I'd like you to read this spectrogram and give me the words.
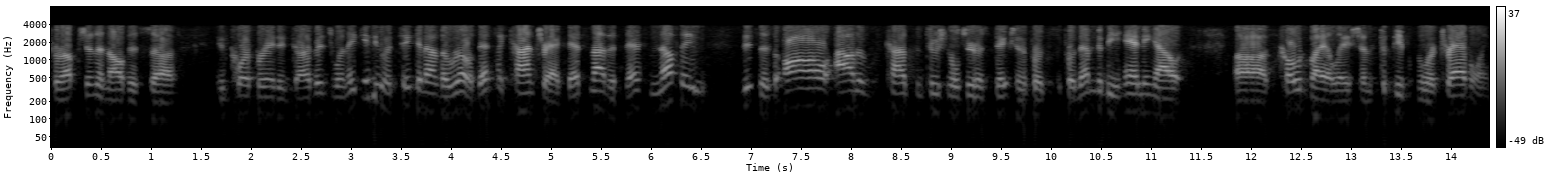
corruption and all this uh incorporated garbage. When they give you a ticket on the road, that's a contract. That's not a. That's nothing. This is all out of constitutional jurisdiction for for them to be handing out uh, code violations to people who are traveling.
